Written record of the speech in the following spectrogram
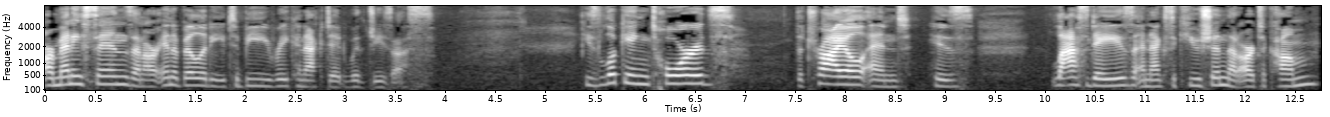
our many sins, and our inability to be reconnected with Jesus. He's looking towards the trial and his last days and execution that are to come,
